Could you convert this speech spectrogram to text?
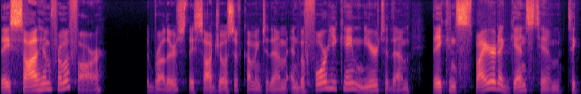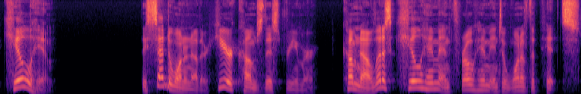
they saw him from afar, the brothers. They saw Joseph coming to them. And before he came near to them, they conspired against him to kill him. They said to one another, Here comes this dreamer. Come now, let us kill him and throw him into one of the pits.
